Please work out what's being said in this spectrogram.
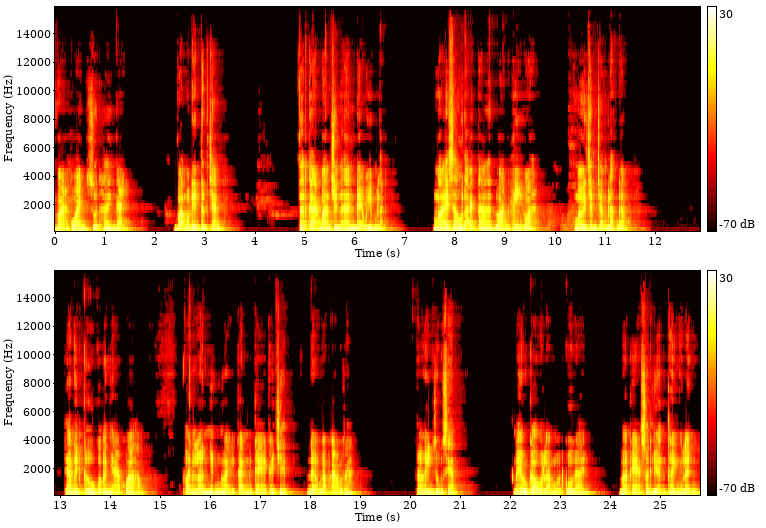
vả của anh suốt hai ngày Và một đêm thức trắng Tất cả ban chuyên án đều im lặng. Mãi sau đại tá đoàn kỳ hoa Mới chậm chậm lắc đầu. Theo nghiên cứu của các nhà khoa học, Phần lớn những người cận kề cái chết Đều gặp ảo giác. Thử hình dung xem, Nếu cậu là một cô gái Và kẻ xuất hiện thình lình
